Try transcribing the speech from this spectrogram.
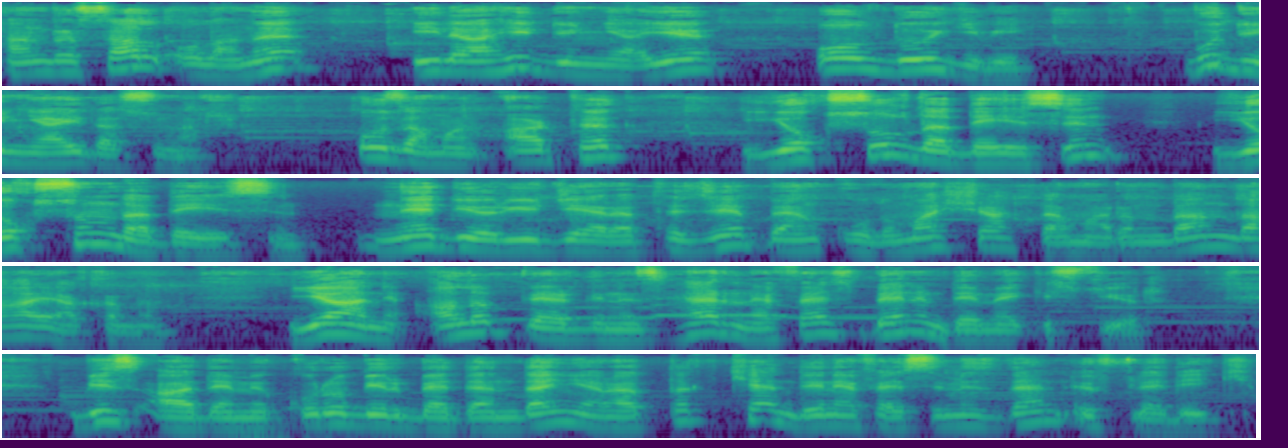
tanrısal olanı, ilahi dünyayı olduğu gibi bu dünyayı da sunar. O zaman artık yoksul da değilsin, yoksun da değilsin. Ne diyor yüce yaratıcı? Ben kuluma şah damarından daha yakınım. Yani alıp verdiğiniz her nefes benim demek istiyor. Biz Adem'i kuru bir bedenden yarattık, kendi nefesimizden üfledik.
